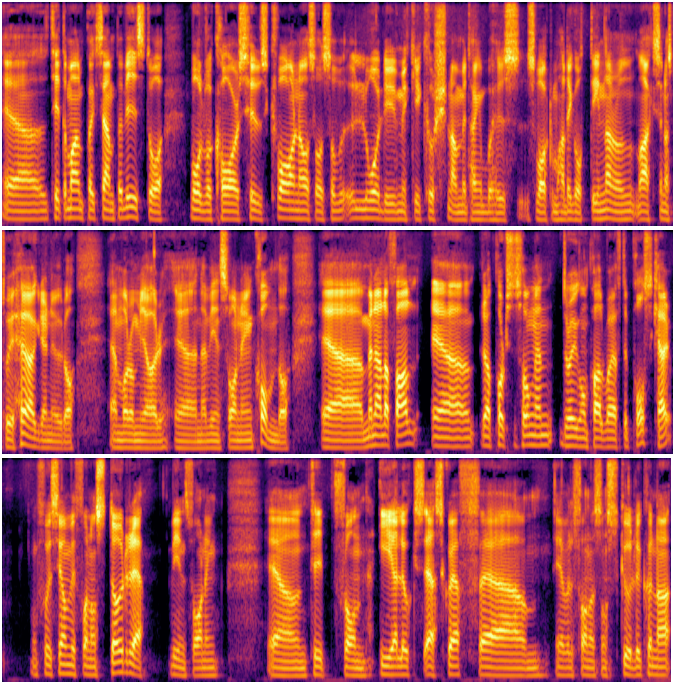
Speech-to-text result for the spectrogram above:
Eh, tittar man på exempelvis då Volvo Cars, Husqvarna och så, så låg det ju mycket i kurserna med tanke på hur svagt de hade gått innan. Och de aktierna står ju högre nu då än vad de gör eh, när vinstvarningen kom. Då. Eh, men i alla fall, eh, rapportsäsongen drar igång på allvar efter påsk här. Vi får se om vi får någon större vinstvarning Eh, typ från Elux, SKF eh, är väl sådana som skulle kunna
